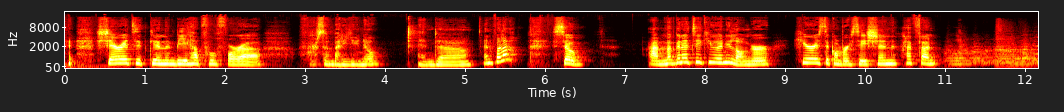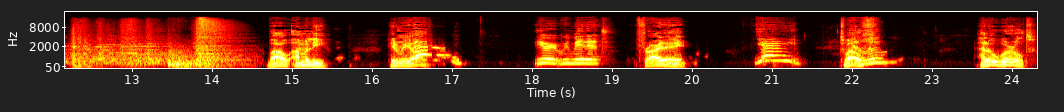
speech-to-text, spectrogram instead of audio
share it. It can be helpful for uh for somebody you know. And uh and voila. So I'm not gonna take you any longer. Here is the conversation. Have fun. Wow, Amelie. Here we are. Here we made it. Friday. We made it. Yay! 12. Hello. Hello world.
